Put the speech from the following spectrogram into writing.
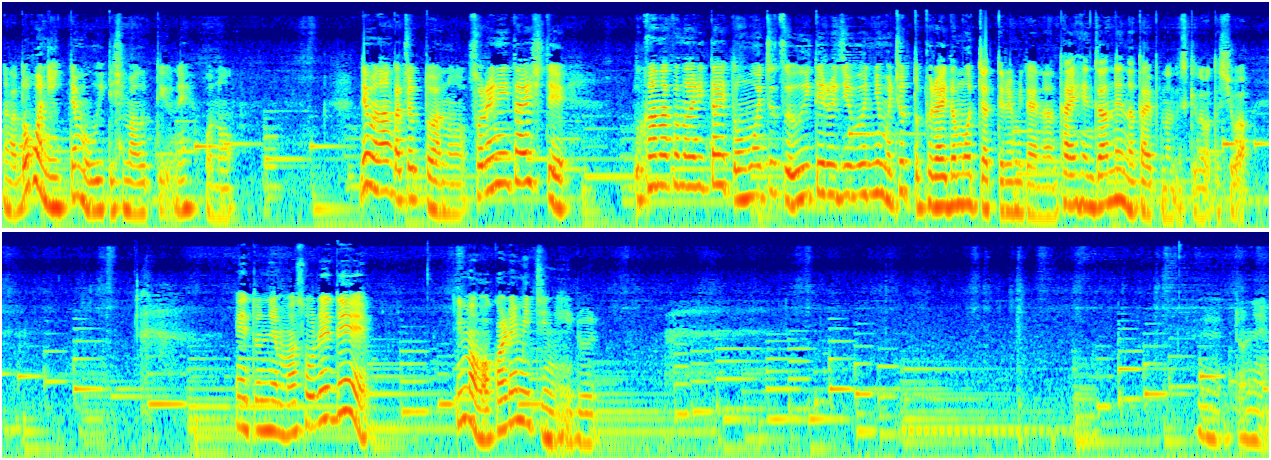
なんかどこに行っても浮いてしまうっていうねこのでもなんかちょっとあのそれに対して浮かなくなりたいと思いつつ浮いてる自分にもちょっとプライド持っちゃってるみたいな大変残念なタイプなんですけど私は。えっ、ー、とねまあそれで今分かれ道にいる。えっ、とね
